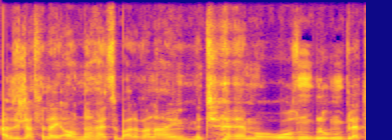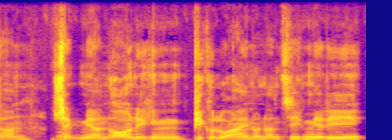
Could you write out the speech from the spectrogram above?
Also ich lasse vielleicht auch eine heiße Badewanne ein mit ähm, Rosenblumenblättern, schenke mir einen ordentlichen Piccolo ein und dann ziehe ich mir die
